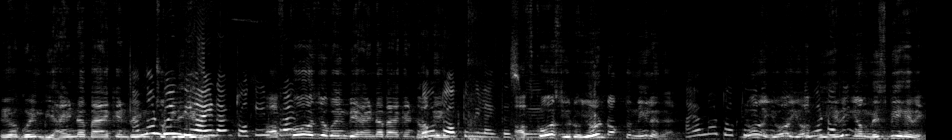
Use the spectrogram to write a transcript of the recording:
You're going behind her back and doing I'm not going chugli-giri. behind, I'm talking in Of front. course, you're going behind her back and Don't talking. talk to me like this Of way. course, you do. You don't talk to me like that. I have not talked to No, you. no, you're you're You are behaving. talking- You're misbehaving.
